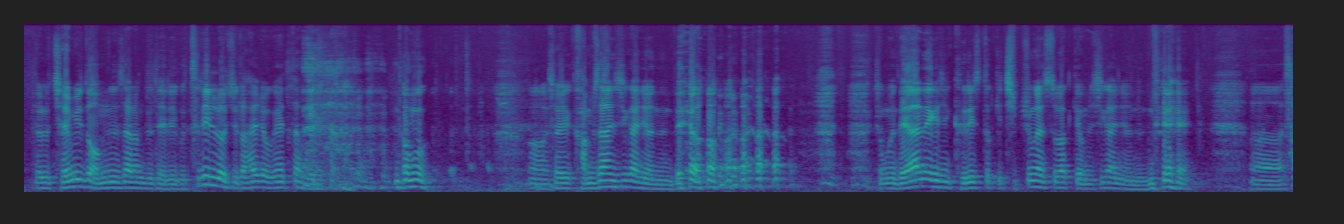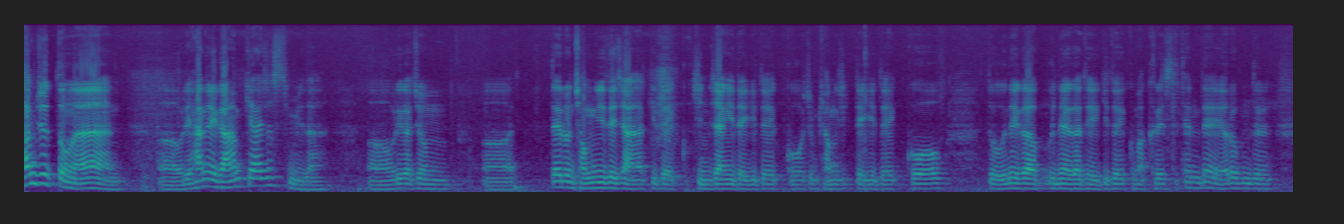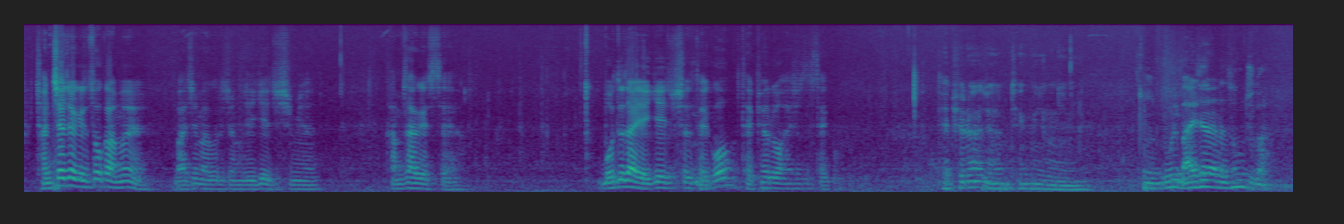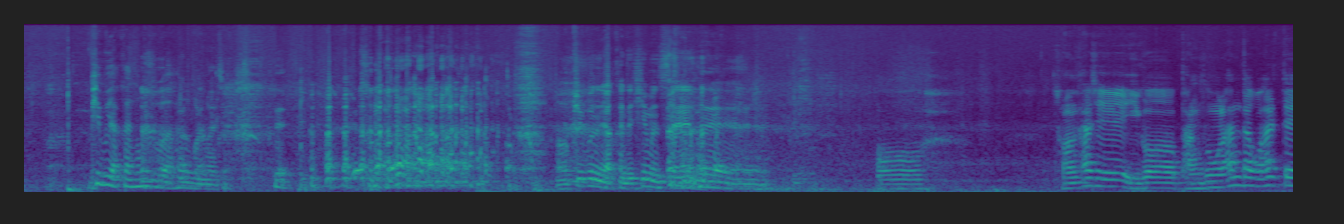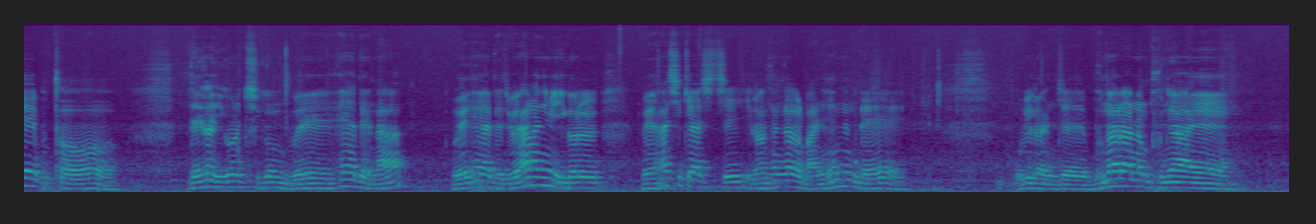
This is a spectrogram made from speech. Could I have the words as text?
별로 재미도 없는 사람들 데리고 트릴로지로 하려고 했다 보니까 너무 어, 저희 감사한 시간이었는데요. 정말 내 안에 계신 그리스도께 집중할 수밖에 없는 시간이었는데 어, 3주 동안 어, 우리 하늘과 함께 하셨습니다. 어, 우리가 좀 어, 때론 정리되지 않았기도 했고 긴장이 되기도 했고 좀 경직되기도 했고 또 은혜가 은혜가 되기도 했고 막 그랬을 텐데 여러분들 전체적인 소감을 마지막으로 좀 얘기해 주시면 감사하겠어요. 모두 다 얘기해 주셔도 되고 대표로 하셔도 되고. 대표를 하죠, 태균 형님. 음, 우리 말 잘하는 성주가 피부 약한 성주가 하는 걸로 하죠. 네. 어, 피부는 약한데 힘은 센. 네. 어, 저는 사실 이거 방송을 한다고 할 때부터 내가 이걸 지금 왜 해야 되나? 왜 해야 되지? 왜 하나님이 이거를 왜 하시게 하시지? 이런 생각을 많이 했는데 우리가 이제 문화라는 분야에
